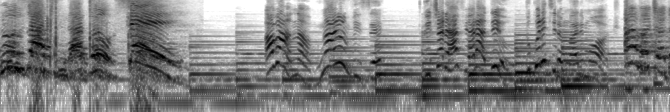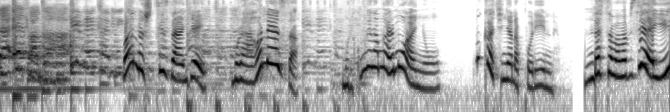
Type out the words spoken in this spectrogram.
ntuzatsinda byose abana mwayumvise? Twicare hafi ya radiyo dukurikire mwarimu wacu. Bana nshuti zanjye muri aho neza? Muri kumwe na mwarimu wanyu. Mukakinyana pauline. Ndasaba ababyeyi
